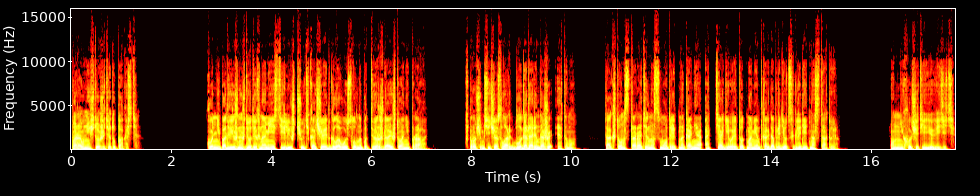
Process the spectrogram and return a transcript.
Пора уничтожить эту пакость. Конь неподвижно ждет их на месте и лишь чуть качает головой, словно подтверждая, что они правы. Впрочем, сейчас Ларк благодарен даже этому, так что он старательно смотрит на коня, оттягивая тот момент, когда придется глядеть на статую. Он не хочет ее видеть.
